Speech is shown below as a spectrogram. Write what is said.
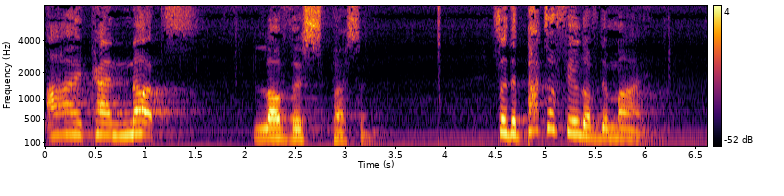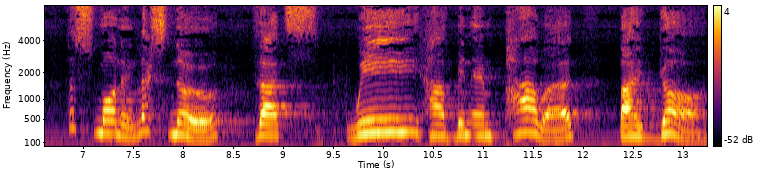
I cannot love this person. So, the battlefield of the mind. This morning, let's know that we have been empowered by God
